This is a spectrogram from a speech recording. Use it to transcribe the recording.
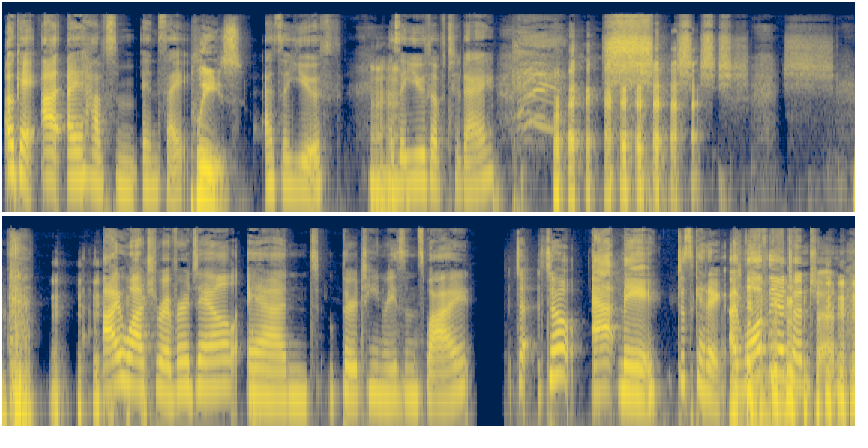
Okay, I, I have some insight Please. as a youth, Mhm. as a youth of today. I watch Riverdale and 13 Reasons Why. D- don't at me. Just kidding. I love the attention.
